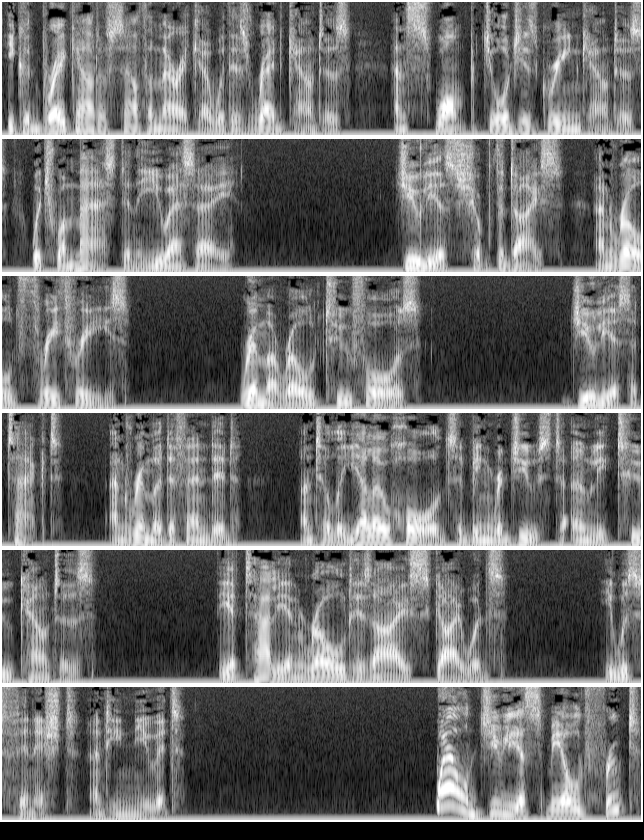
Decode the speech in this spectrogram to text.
he could break out of South America with his red counters and swamp George's green counters, which were massed in the USA. Julius shook the dice and rolled three threes. Rimmer rolled two fours. Julius attacked, and Rimmer defended, until the yellow hordes had been reduced to only two counters. The Italian rolled his eyes skywards. He was finished, and he knew it. Well, Julius, me old fruit,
